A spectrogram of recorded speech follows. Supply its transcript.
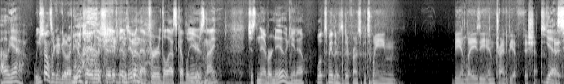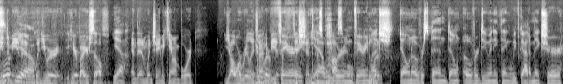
"Oh yeah, we Sounds like a good idea. we totally should have been doing Yeah. that for the last couple of years, and I just never knew, you know. Well, to me, there's a difference between being lazy and trying to be efficient. And it seemed to me Yeah. that when you were here by yourself, Yeah. and then when Jamie came on board, y'all were really trying to be as efficient yeah, as we possible. were in very It much was- don't overspend, don't overdo anything. We've got to make sure,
